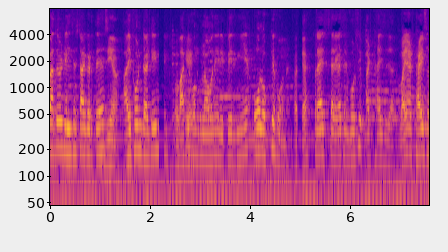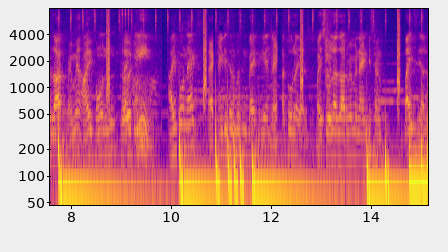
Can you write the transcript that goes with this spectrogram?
बात हुई डील से स्टार्ट करते हैं। जी हाँ। आईफोन 13 बाकी फ़ोन खुला हुआ नहीं रिपेयर नहीं है ऑल ओके फ़ोन है। अच्छा प्राइस करेगा सिर्फ़ और सिर्फ़ अट्ठाईस हज़ार। भाई अट्ठाईस हज़ार में iPhone thirteen iPhone X X। Ninety seven percent battery है सोलह हज़ार भाई सोलह हज़ार में नाइन्टी सेवन बाईस हज़ार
